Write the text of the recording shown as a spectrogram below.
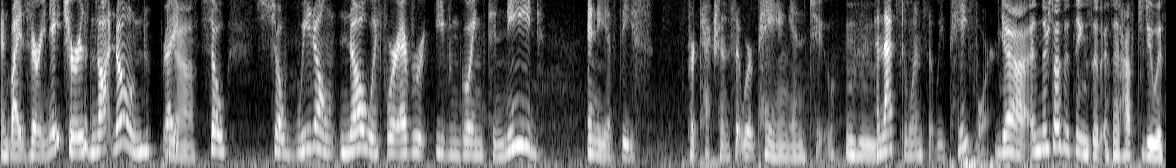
and by its very nature is not known right Yeah. so so we don't know if we're ever even going to need any of these protections that we're paying into Mm-hmm. and that's the ones that we pay for Yeah, and there's other things that that have to do with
